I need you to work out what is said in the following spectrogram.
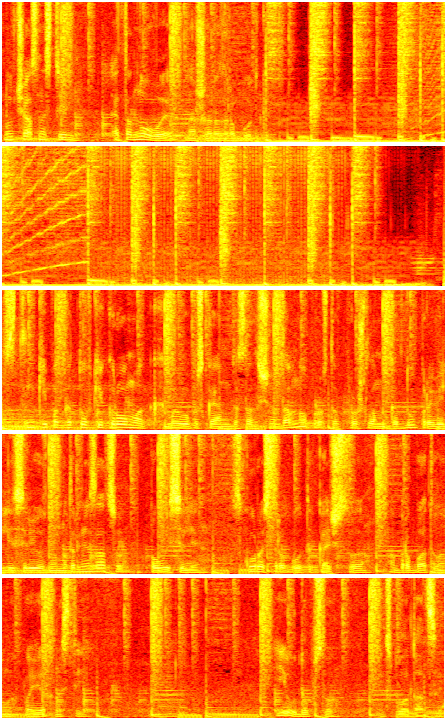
Ну, в частности, это новые наши разработки. Станки подготовки кромок мы выпускаем достаточно давно, просто в прошлом году провели серьезную модернизацию, повысили скорость работы, качество обрабатываемых поверхностей и удобство эксплуатации.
